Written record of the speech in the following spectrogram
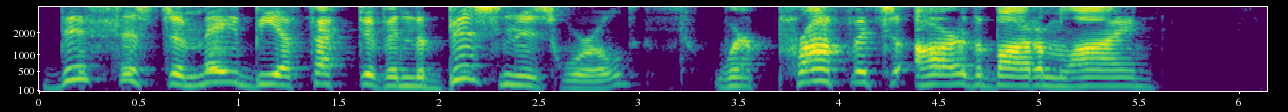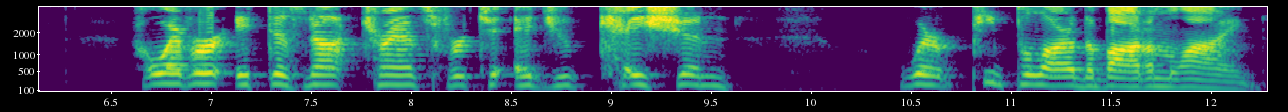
This system may be effective in the business world where profits are the bottom line. However, it does not transfer to education where people are the bottom line.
